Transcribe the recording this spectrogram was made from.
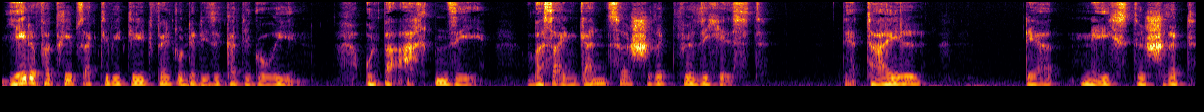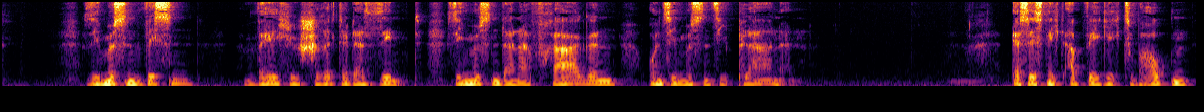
Jede Vertriebsaktivität fällt unter diese Kategorien und beachten Sie, was ein ganzer Schritt für sich ist. Der Teil, der nächste Schritt. Sie müssen wissen, welche Schritte das sind. Sie müssen danach fragen und Sie müssen sie planen. Es ist nicht abwegig zu behaupten,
